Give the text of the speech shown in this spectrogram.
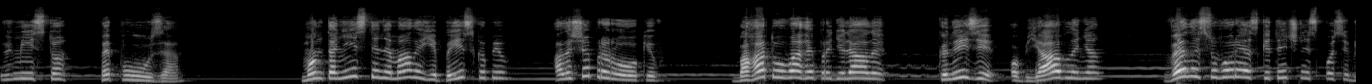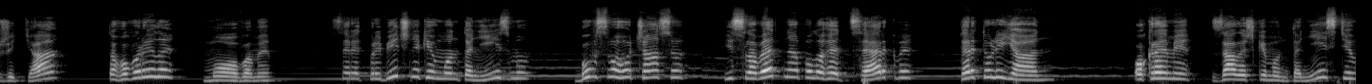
в місто Пепуза. Монтаністи не мали єпископів, а лише пророків. Багато уваги приділяли книзі об'явлення, вели суворий аскетичний спосіб життя та говорили мовами. Серед прибічників монтанізму був свого часу і славетний апологет церкви Тертуліян. Окремі залишки монтаністів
